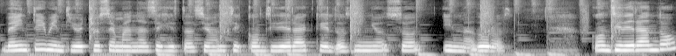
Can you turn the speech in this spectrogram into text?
20 y 28 semanas de gestación se considera que los niños son inmaduros. Considerando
